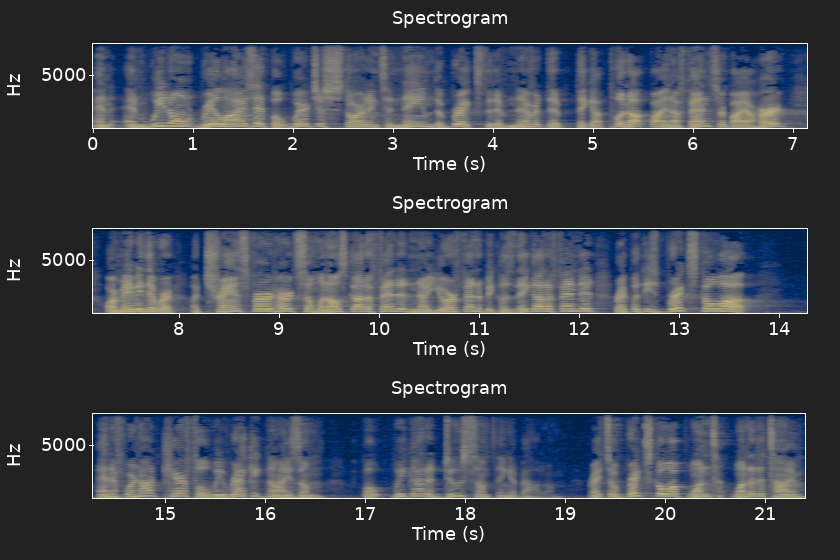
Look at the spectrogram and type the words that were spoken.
And, and we don't realize it, but we're just starting to name the bricks that have never, that they got put up by an offense or by a hurt, or maybe they were a transferred hurt. Someone else got offended, and now you're offended because they got offended, right? But these bricks go up, and if we're not careful, we recognize them, but we got to do something about them right? So bricks go up one, t- one at a time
